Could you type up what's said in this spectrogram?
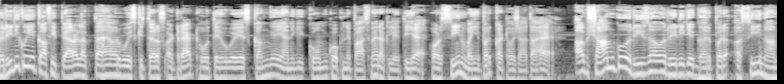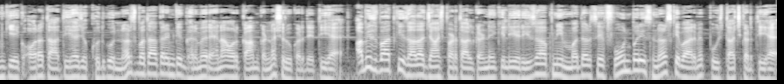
रीरी को ये काफ़ी प्यारा लगता है और वो इसकी तरफ़ अट्रैक्ट होते हुए इस कंगे यानी कि कोम को अपने पास में रख लेती है और सीन वहीं पर कट हो जाता है। अब शाम को रीजा और रीरी के घर पर असी नाम की एक औरत आती है जो खुद को नर्स बताकर इनके घर में रहना और काम करना शुरू कर देती है। अब इस बात की ज़्यादा जाँच पड़ताल करने के लिए रीजा अपनी मदर से फ़ोन पर इस नर्स के बारे में पूछताछ करती है,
